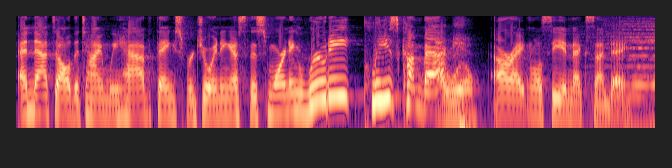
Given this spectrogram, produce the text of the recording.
And that's all the time we have. Thanks for joining us this morning. Rudy, please come back. I will. All right, and we'll see you next Sunday.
